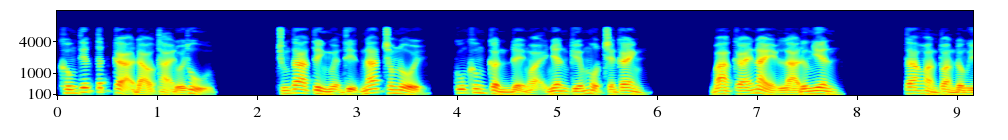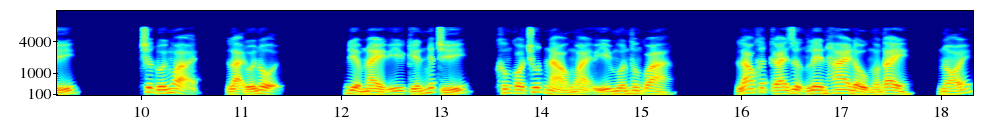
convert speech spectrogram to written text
không tiếc tất cả đào thải đối thủ. Chúng ta tình nguyện thịt nát trong nồi, cũng không cần để ngoại nhân kiếm một chén canh. Ba cái này là đương nhiên. Ta hoàn toàn đồng ý. Trước đối ngoại, lại đối nội. Điểm này ý kiến nhất trí, không có chút nào ngoài ý muốn thông qua. Lao khất cái dựng lên hai đầu ngón tay, nói,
